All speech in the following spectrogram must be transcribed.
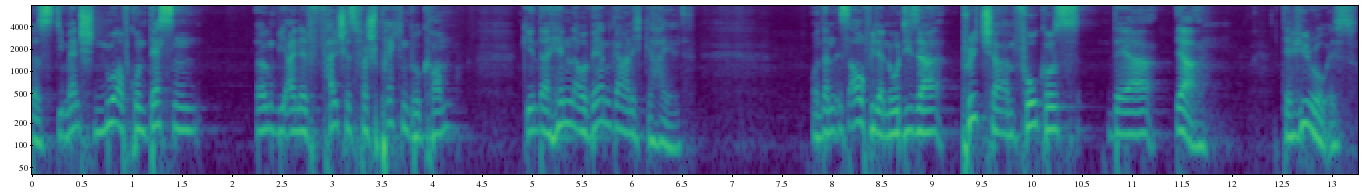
dass die Menschen nur aufgrund dessen irgendwie ein falsches Versprechen bekommen, gehen dahin, aber werden gar nicht geheilt. Und dann ist auch wieder nur dieser Preacher im Fokus, der, ja, der Hero ist.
